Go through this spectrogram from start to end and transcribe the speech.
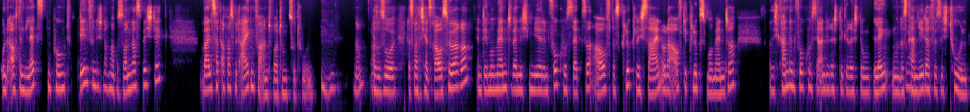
Und auch den letzten Punkt, den finde ich nochmal besonders wichtig, weil es hat auch was mit Eigenverantwortung zu tun. Mhm. Ne? Ja. Also so das, was ich jetzt raushöre, in dem Moment, wenn ich mir den Fokus setze auf das Glücklichsein oder auf die Glücksmomente, also ich kann den Fokus ja an die richtige Richtung lenken und das ja. kann jeder für sich tun.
